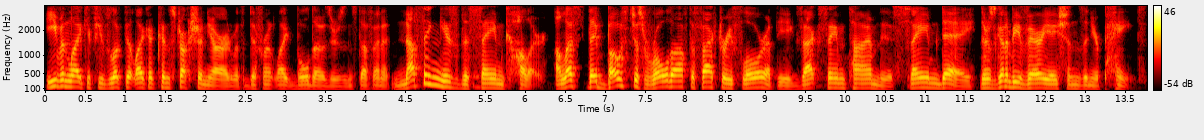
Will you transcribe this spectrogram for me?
even like if you've looked at like a construction yard with different like bulldozers and stuff in it, nothing is the same color. Unless they both just rolled off the factory floor at the exact same time, the same day, there's going to be variations in your paint.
